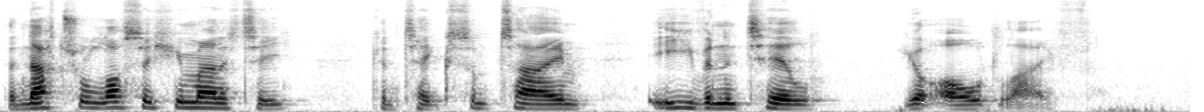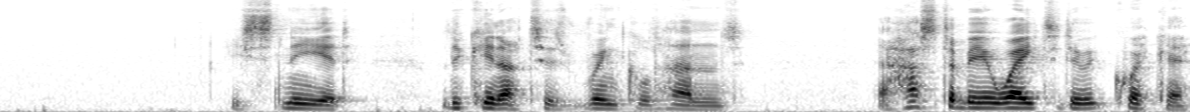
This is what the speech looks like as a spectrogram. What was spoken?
The natural loss of humanity can take some time, even until your old life. He sneered, looking at his wrinkled hands. There has to be a way to do it quicker.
